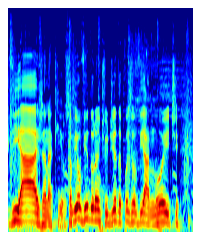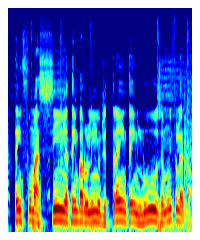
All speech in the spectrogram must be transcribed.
viaja naquilo. Sabia? Eu vi durante o dia, depois eu vi à noite. Tem fumacinha, tem barulhinho de trem, tem luz, é muito legal.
